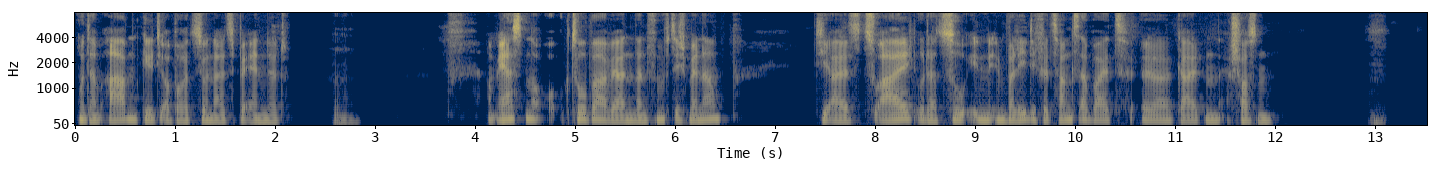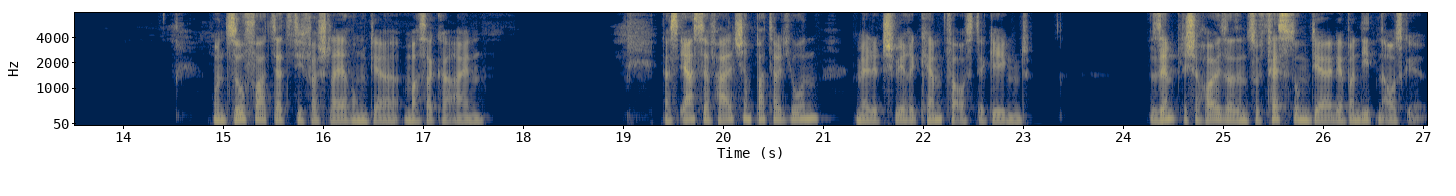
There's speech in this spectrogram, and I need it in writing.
Und am Abend gilt die Operation als beendet. Hm. Am 1. Oktober werden dann 50 Männer, die als zu alt oder zu invalide für Zwangsarbeit äh, galten, erschossen. Und sofort setzt die Verschleierung der Massaker ein. Das erste Fallschirmbataillon meldet schwere Kämpfe aus der Gegend. Sämtliche Häuser sind zu Festungen der, der Banditen ausge,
